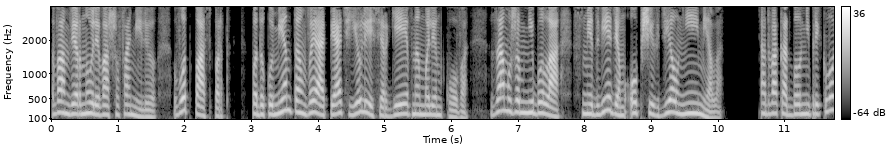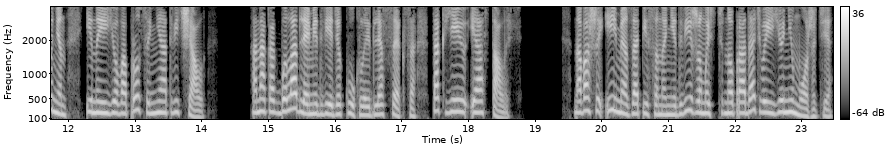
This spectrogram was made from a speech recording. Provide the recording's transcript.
Вам вернули вашу фамилию. Вот паспорт. По документам вы опять Юлия Сергеевна Маленкова. Замужем не была, с медведем общих дел не имела. Адвокат был непреклонен и на ее вопросы не отвечал. Она как была для медведя куклой для секса, так ею и осталась. На ваше имя записана недвижимость, но продать вы ее не можете.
